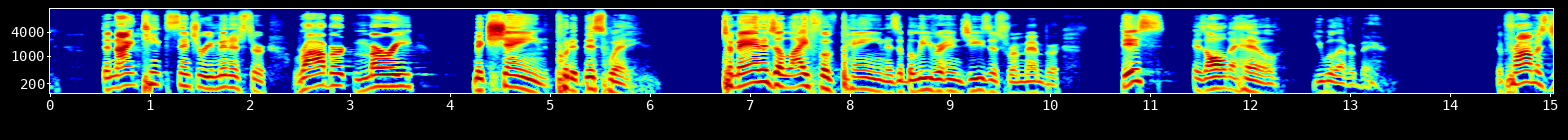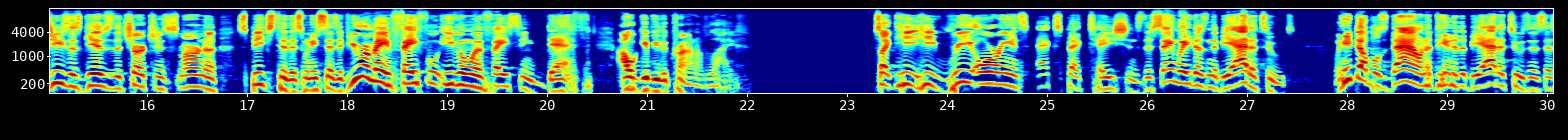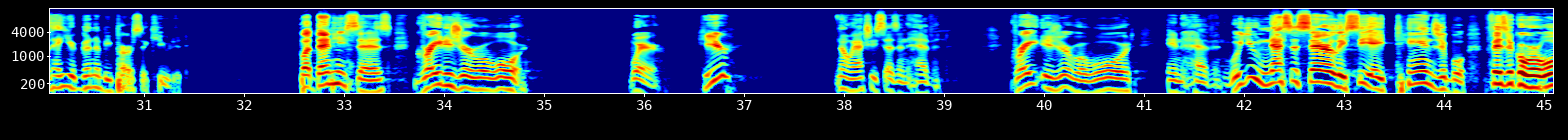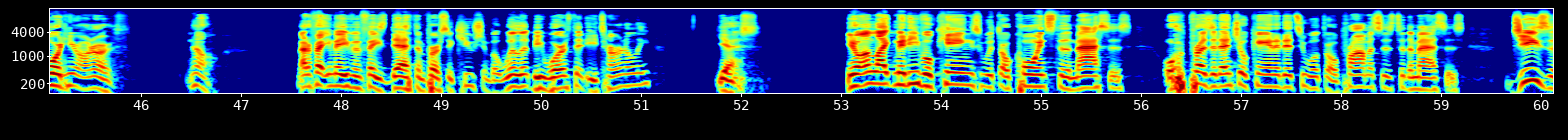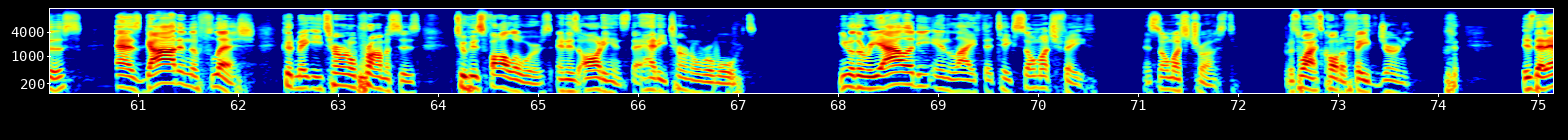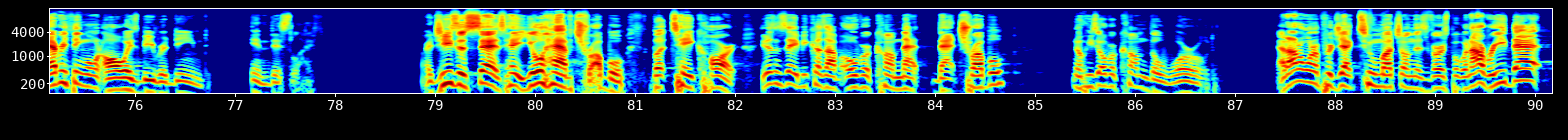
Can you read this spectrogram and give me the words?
The 19th century minister Robert Murray M'Cheyne, put it this way To manage a life of pain as a believer in Jesus, remember, this is all the hell you will ever bear. The promise Jesus gives the church in Smyrna speaks to this when he says, If you remain faithful even when facing death, I will give you the crown of life. It's like he, he reorients expectations the same way he does in the Beatitudes. When he doubles down at the end of the Beatitudes and says, hey, you're going to be persecuted. But then he says, great is your reward. Where? Here? No, he actually says in heaven. Great is your reward in heaven. Will you necessarily see a tangible physical reward here on earth? No. Matter of fact, you may even face death and persecution, but will it be worth it eternally? Yes. You know, unlike medieval kings who would throw coins to the masses or presidential candidates who will throw promises to the masses, Jesus, as God in the flesh, could make eternal promises to his followers and his audience that had eternal rewards. You know, the reality in life that takes so much faith and so much trust, but it's why it's called a faith journey, is that everything won't always be redeemed in this life. Right? Jesus says, hey, you'll have trouble, but take heart. He doesn't say because I've overcome that, that trouble. No, he's overcome the world. And I don't want to project too much on this verse, but when I read that,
